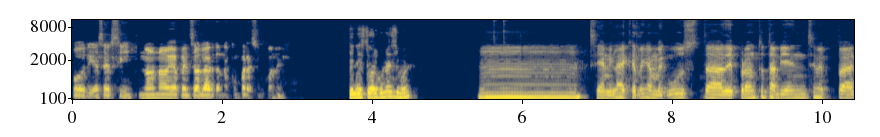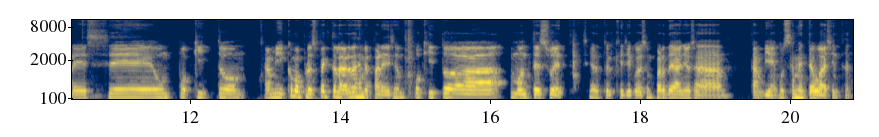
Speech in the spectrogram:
Podría ser, sí. No, no había pensado hablar de una comparación con él. ¿Tienes tú alguna, Simón? Mm, sí, a mí la de Kerrigan me gusta. De pronto también se me parece un poquito. A mí como prospecto, la verdad, se me parece un poquito a Montesuet, ¿cierto? El que llegó hace un par de años a también justamente a Washington.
